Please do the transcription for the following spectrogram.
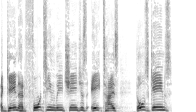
a game that had 14 lead changes, eight ties. Those games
